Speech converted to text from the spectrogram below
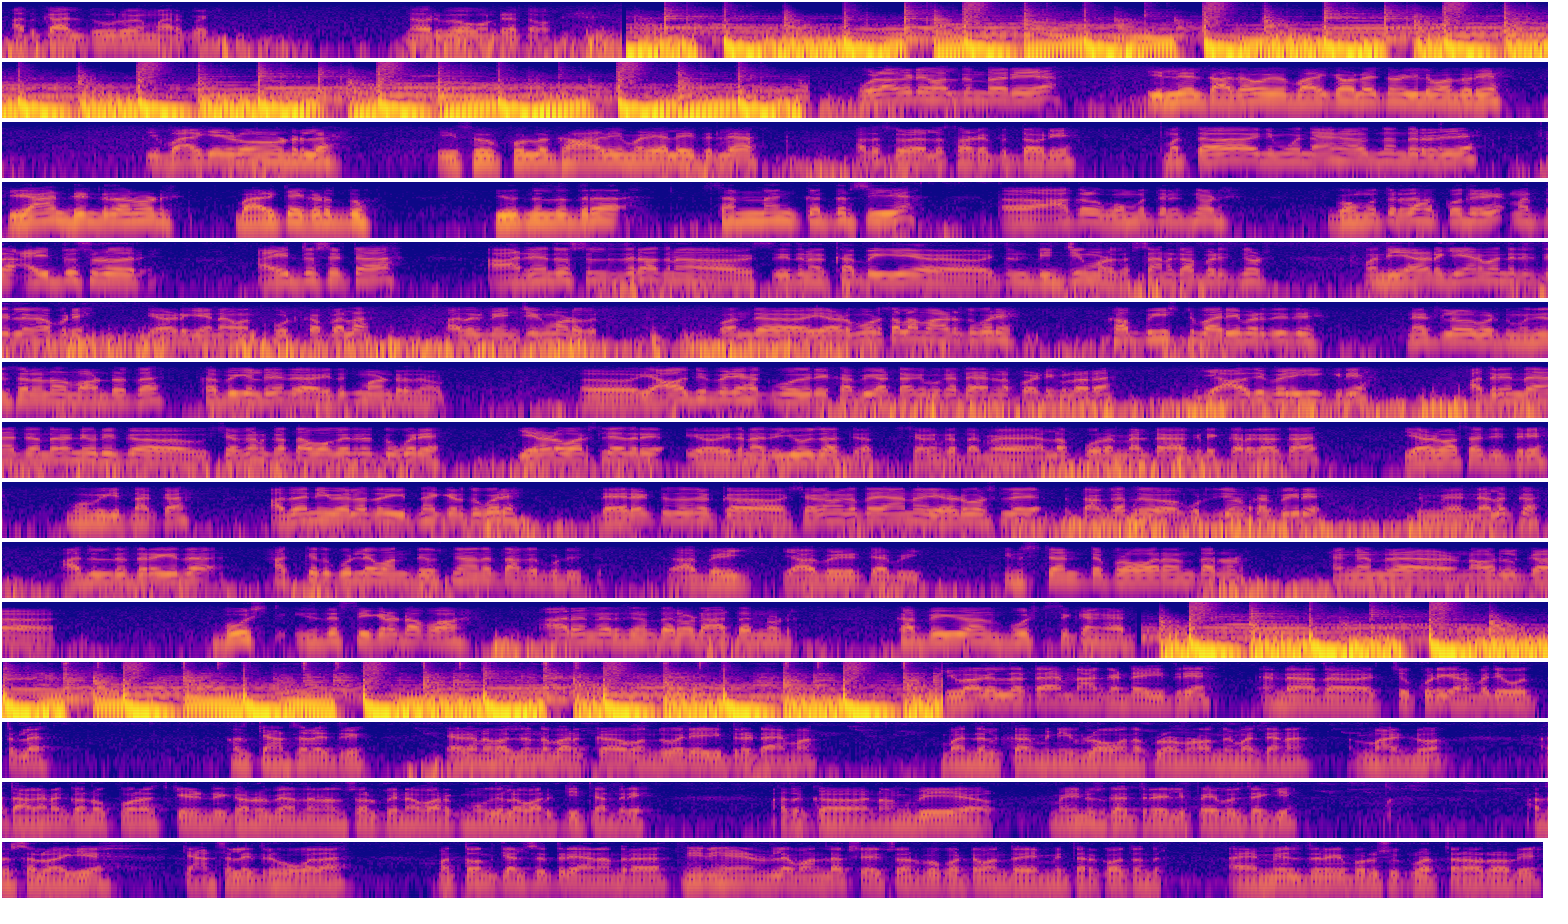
ಅದಕ್ಕೆ ಅಲ್ಲಿ ದೂರ ಹೋಗಿ ಮಾರ್ಬೇಕು ನಾವು ಭೀ ಹೋಗೊಂಡ್ರಿ ಅಥವಾ ಹೊಲ್ದಿಂದ ರೀ ಇಲ್ಲಿ ತಾಜಾ ಬಾಳಿಕೆ ಹೊಲ ಐತೆ ನೋಡಿ ಇಲ್ಲಿ ಬಂದು ಈ ಬಾಳಿಕೆ ಗಿಡ ನೋಡ್ರಲ್ಲ. ಈ ಸು ಫುಲ್ ಗಾಳಿ, ಮಳೆ ಎಲ್ಲ ಐತ್ರಲ್ಲ. ಅದಷ್ಟು ಎಲ್ಲ ಸೊಡೆ ಬಿದ್ದಾವ್ರಿ. ಮತ್ತು ನಿಮಗೆ ನಾನು ಹೇಳೋದಂದ್ರೆ ರೀ ಇವ್ಯಾನ್ ದಿಂಡದ ನೋಡ್ರಿ, ಬಾಳಿಕೆ ಗಿಡದ್ದು. ಇವನ್ನಿಲ್ಲದ್ರೆ ಸಣ್ಣಂಗೆ ಕತ್ತರಿಸಿ ಆಕಳ ಗೋಮೂತ್ರ ಐತೆ ನೋಡ್ರಿ. ಗೋಮೂತ್ರದ ಹಾಕೋದ್ರಿ, ಮತ್ತು ಐದು ದಿವಸ ಇಡೋದ್ರಿ. ಐದು ದಿವ್ಸ ಇಟ್ಟ ಆರನೇ ದಿವಸ ಇಲ್ದಿದ್ರೆ ಅದನ್ನ ಇದನ್ನ ಕಬ್ಬಿಗೆ, ಇದನ್ನ ಡಿಂಚಿಂಗ್ ಮಾಡೋದು ಸಣ್ಣ ಕಬ್ಬು ಇರ್ತೀವಿ ನೋಡ್ರಿ. ಒಂದು ಎರಡು ಗೇನ್ ಬಂದಿರ್ತಿಲ್ಲ ಕಬ್ಬರಿ ಎರಡು ಗೇನ, ಒಂದು ಫುಟ್ ಕಬ್ಬೆಲ್ಲ ಅದಕ್ಕೆ ಡಿಂಚಿಂಗ್ ಮಾಡೋದು ಒಂದು ಎರಡು ಮೂರು ಸಲ ಮಾಡಿ ರೀ ಕಬ್ಬು ಇಷ್ಟು ಭಾರಿ ಬರ್ತಿದ್ರಿ. ನೆಕ್ಸ್ಟ್ ಲೆವೆಲ್ ಬರ್ತೀವಿ ಮುಂದಿನ ಸಲ ನಾವು ಮಾಡಿರ್ತ ಕಬ್ಬಿಗೆ ರೀ ಇದಕ್ಕೆ ಮಾಡಿರೋದು ನಾವು ಯಾವ್ದು ಬೆಳೆ ಹಾಕ್ಬೋದು ರೀ? ಕಬ್ಬಿಗೆ ಅಟ್ಟ ಹಾಕ್ಬೇಕಾದ್ರೆ ಏನಿಲ್ಲ ಪರ್ಟಿಕ್ಯುಲರ ಯಾವುದೇ ಬೆಳಿಗ್ಗೆ ರೀ ಅದರಿಂದ ಏನಾಯ್ತು ಅಂದ್ರೆ ನೀವು ಈಗ ಶಗನ್ ಕತ್ತ ಹೋಗೋದ್ರಿ ತಗೋರಿ. ಎರಡು ವರ್ಷಲೇ ಆದರೆ ಇದನ್ನ ಯೂಸ್ ಆತ್ರಿ ಅದು ಶಗನ್ ಕತ್ತ ಎಲ್ಲ ಪೂರ ಮೆಲ್ಟ್ ಹಾಕ್ರಿ ಕರ್ಗಾಕ ಎರಡು ವರ್ಷ ರೀ ಭೂಮಿಗೆ ಇತ್ನಾಕ. ಅದೇ ನೀವೆಲ್ಲಾದ್ರೂ ಇದ್ನ ಹಾಕಿರ್ ತಗೋರಿ. ಡೈರೆಕ್ಟ್ ಇದ್ರೆ ಕ ಶಗನ್ ಕತ್ತ ಏನು ಎರಡು ವರ್ಷಲೇ ತಾಕತ್ತು ಕೊಡ್ತಿದ್ದೀವಿ ಕಬ್ಬಿಗೆ ರೀ. ನಿಮ್ಮ ನೆಲಕ್ಕೆ. ಅದಿಲ್ದಿದ್ರೆ ಇದು ಹಾಕಿದ ಕೂಡಲೇ ಒಂದು ದಿವ್ಸನೇ ಅಂದ್ರೆ ತಾಕತ್ ಕೊಡ್ತೈತಿ. ಆ ಬೆಳಿಗ್ಗೆ ಯಾವ ಬೆಳೆ ಇರ್ತೀವಿ ಆ ಬೆಳಿಗ್ಗೆ ಇನ್ಸ್ಟಂಟ್ ಪವರ್ ಅಂತ ನೋಡಿ, ಹೆಂಗಂದ್ರೆ ನಾವು Boost is the secret of our energy ಅಂತ ನೋಡಿ ಆ ಥರ ನೋಡ್ರಿ ಕಬ್ಬಿಗೆ ಒಂದು ಬೂಸ್ಟ್ ಸಿಕ್ಕಂಗೆ ಇವಾಗೆಲ್ಲ ಟೈಮ್ ನಾಲ್ಕು ಗಂಟೆ ಆಗಿದ್ರಿ ಆ್ಯಂಡ್ ಅದು ಚಿಕ್ಕುಡಿ ಗಣಪತಿ ಹೋಗ್ತಿರಲ್ಲ ಅದು ಕ್ಯಾನ್ಸಲ್ ಐತ್ರಿ ಯಾಕಂದ್ರೆ ಹೊಲದಿಂದ ಬರ್ಕ ಒಂದೂವರೆ ಆಗಿದ್ರೆ ಟೈಮ ಬಂದಲ್ಕ ಮಿನಿ ವ್ಲಾಗ್ ಒಂದು ಅಪ್ಲೋಡ್ ಮಾಡೋದ್ರಿ ಮಧ್ಯಾಹ್ನ? ಅದು ಮಾಡಿದ್ನು ಅದಾಗನ ಗನುಗೆ ಫೋನ್ ಹಚ್ಚಿ ಕೇಳಿರಿ ಗನು ಬಿ ಅಂದ್ರೆ ನಾನು ಸ್ವಲ್ಪ ಏನೋ ವರ್ಕ್ ಮುಗಿದಿಲ್ಲ ವರ್ಕ್ ಐತಿ ಅಂದ್ರಿ. ಅದಕ್ಕೆ ನಂಗೆ ಭೀ ಮೈನುಸ್ಕತ್ರಿ ಇಲ್ಲಿ ಪೈಬಲ್ ಜಗ್ಗಿ. ಅದ್ರ ಸಲುವಾಗಿ ಕ್ಯಾನ್ಸಲ್ ಐತ್ರಿ ಹೋಗೋದ. ಮತ್ತೊಂದು ಕೆಲಸ ಐತ್ರಿ ಏನಂದ್ರೆ, ನೀನು ಹೇಳಿರಲಿ ಒಂದು ಲಕ್ಷ ಐದು ಸಾವಿರ ರೂಪಾಯಿ ಕೊಟ್ಟು ಒಂದು ಎಮ್ಮೆ ತರ್ಕೋತಂದ್ರೆ. ಆ ಎಮ್ಮೆ ಇಲ್ದ್ರೆ ಬರೋ ಶುಕ್ರವಾರ ತರೋರವ್ರಿ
